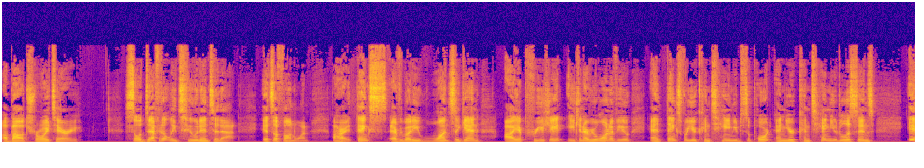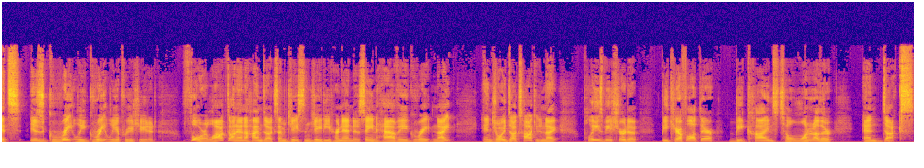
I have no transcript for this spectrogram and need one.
about Troy Terry. So definitely tune into that. It's a fun one. All right. Thanks, everybody, once again. I appreciate each and every one of you, and thanks for your continued support and your continued listens. It is greatly, greatly appreciated. For Locked On Anaheim Ducks, I'm Jason JD Hernandez saying have a great night. Enjoy Ducks hockey tonight. Please be sure to be careful out there, be kind to one another, and Ducks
